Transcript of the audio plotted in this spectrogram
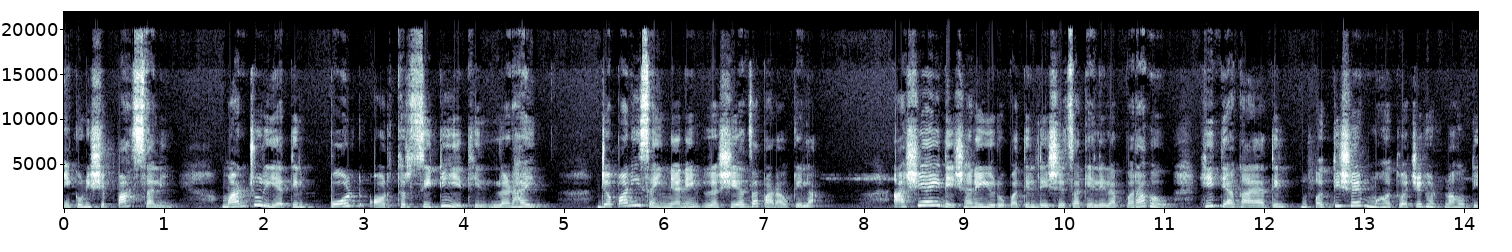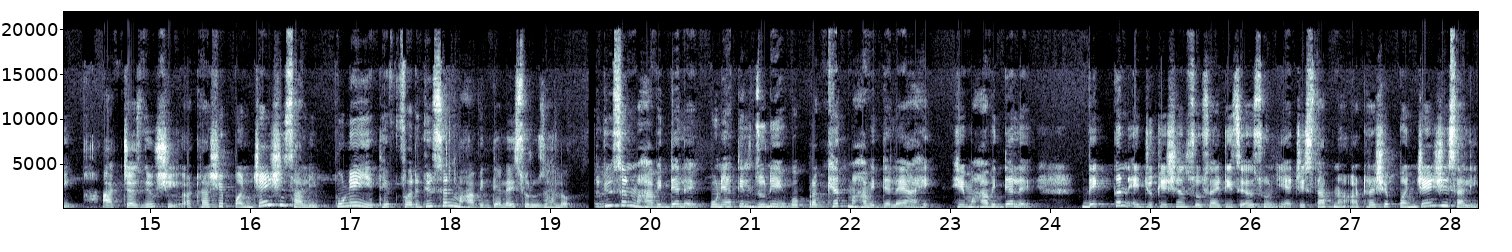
एकोणीसशे पाच साली मांचुरियातील पोर्ट ऑर्थर सिटी येथील लढाईत जपानी सैन्याने रशियाचा पाडाव केला. आशियाई देशाने युरोपातील देशाचा केलेला पराभव ही त्या काळातील अतिशय महत्त्वाची घटना होती. आजच्याच दिवशी अठराशे पंच्याऐंशी साली पुणे येथे फर्ग्युसन महाविद्यालय सुरू झालं. फर्ग्युसन महाविद्यालय पुण्यातील जुने व प्रख्यात महाविद्यालय आहे. हे महाविद्यालय डेक्कन एज्युकेशन सोसायटीचे असून याची स्थापना अठराशे पंच्याऐंशी साली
